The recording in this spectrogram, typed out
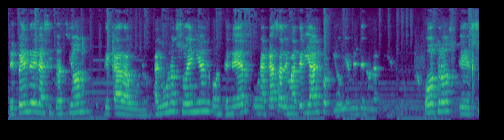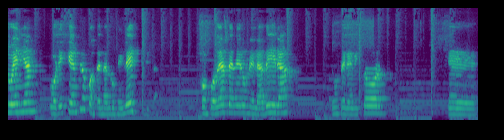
Depende de la situación de cada uno. Algunos sueñan con tener una casa de material porque obviamente no la tienen. Otros eh, sueñan, por ejemplo, con tener luz eléctrica, con poder tener una heladera, un televisor. Eh,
